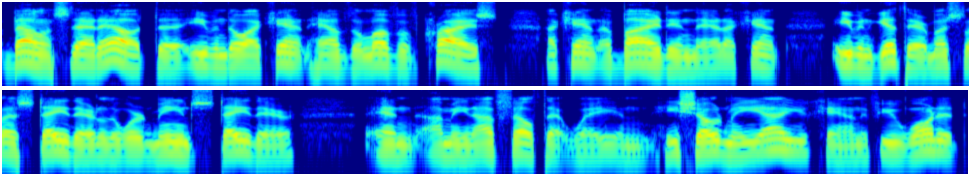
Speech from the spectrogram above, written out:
balance that out. Uh, even though I can't have the love of Christ, I can't abide in that. I can't even get there, much less stay there. The word means stay there. And I mean, I've felt that way. And he showed me, yeah, you can if you want it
